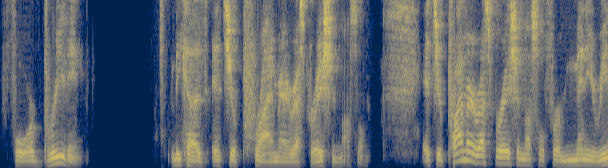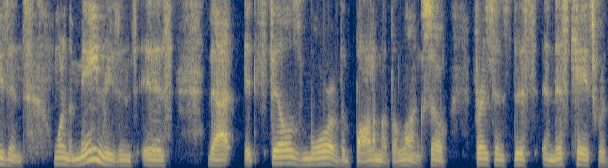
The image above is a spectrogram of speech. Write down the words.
for breathing because it's your primary respiration muscle. It's your primary respiration muscle for many reasons. One of the main reasons is that it fills more of the bottom of the lung. So, for instance, this in this case with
